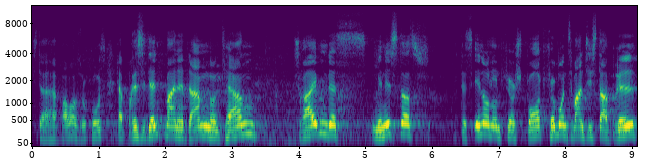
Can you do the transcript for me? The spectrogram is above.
Ist der Herr Bauer so groß? Herr Präsident, meine Damen und Herren! Schreiben des Ministers des Innern und für Sport, 25. April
